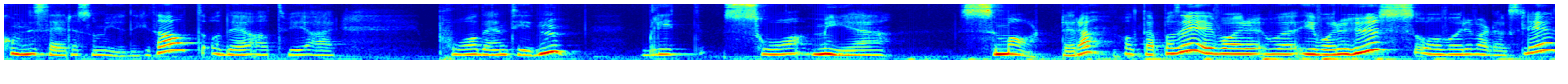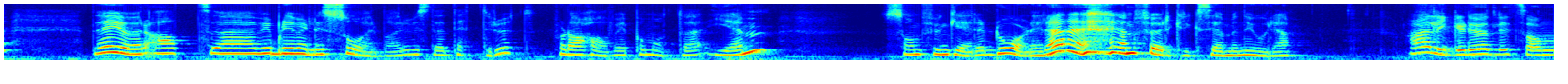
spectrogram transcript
kommunisere så mye digitalt, og det at vi er på den tiden blitt så mye smartere, holdt jeg på å si, i, vår, i våre hus og våre hverdagsliv, det gjør at eh, vi blir veldig sårbare hvis det detter ut. For da har vi på en måte hjem som fungerer dårligere enn førkrigshjemmene gjorde. Her ligger det jo et litt sånn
